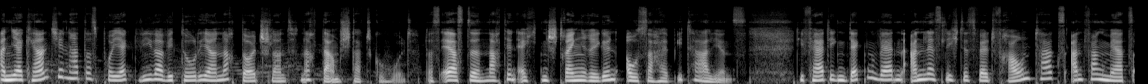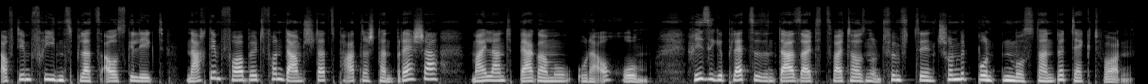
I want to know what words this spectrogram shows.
Anja Kernchen hat das Projekt Viva Vittoria nach Deutschland, nach Darmstadt geholt. Das erste nach den echten strengen Regeln außerhalb Italiens. Die fertigen Decken werden anlässlich des Weltfrauentags Anfang März auf dem Friedensplatz ausgelegt, nach dem Vorbild von Darmstadts Partnerstand Brescia, Mailand, Bergamo oder auch Rom. Riesige Plätze sind da seit 2015 schon mit bunten Mustern bedeckt worden.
